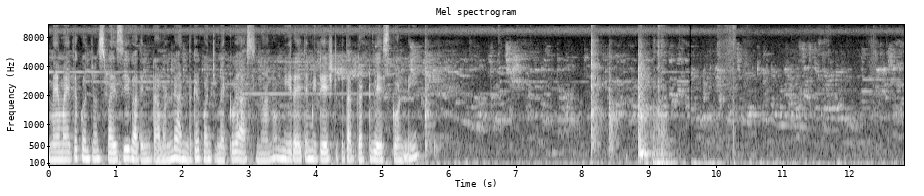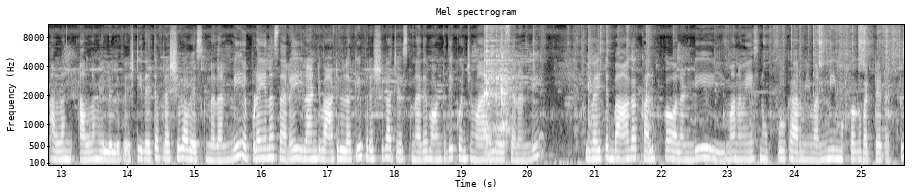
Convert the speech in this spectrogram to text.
మేమైతే కొంచెం స్పైసీగా తింటామండి. అందుకే కొంచెం ఎక్కువ వేస్తున్నాను. మీరైతే మీ టేస్ట్కి తగ్గట్టు వేసుకోండి. అల్లం అల్లం వెల్లుల్లి పేస్ట్ ఇదైతే ఫ్రెష్గా వేసుకున్నదండి. ఎప్పుడైనా సరే ఇలాంటి వాటిల్లోకి ఫ్రెష్గా చేసుకున్నదే బాగుంటుంది. కొంచెం ఆయిల్ వేసానండి. ఇవైతే బాగా కలుపుకోవాలండి. మనం వేసిన ఉప్పు కారం ఇవన్నీ ముక్కకు పట్టేటట్టు.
